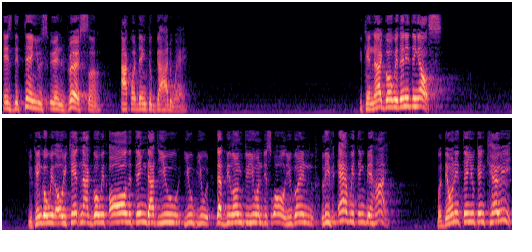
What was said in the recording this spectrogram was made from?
is the thing you, inverse uh, according to God's way. You cannot go with anything else. You can go with all, you can't not go with all the things that you, you, you, that belong to you on this world. You're going to leave everything behind. But the only thing you can carry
